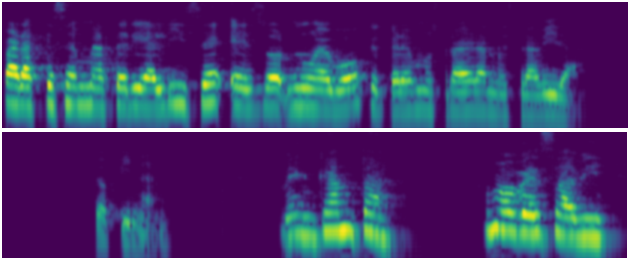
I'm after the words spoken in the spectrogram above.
para que se materialice eso nuevo que queremos traer a nuestra vida. ¿Qué opinan? Me encanta. ¿Cómo ves, Avi?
